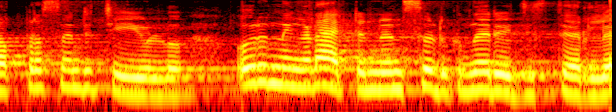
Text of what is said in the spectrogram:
റെപ്രസെന്റ് ചെയ്യുള്ളൂ. ഒരു നിങ്ങളുടെ അറ്റൻഡൻസ് എടുക്കുന്ന രജിസ്റ്ററിൽ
